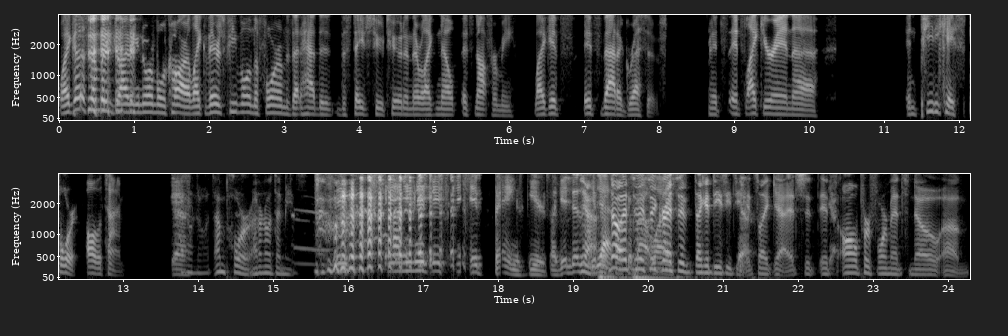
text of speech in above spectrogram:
Like uh, somebody driving a normal car, like there's people in the forums that had the the stage two tune, and they were like, nope, it's not for me. Like it's it's that aggressive. It's it's like you're in uh in PDK sport all the time. I yeah. don't know what I'm poor. I don't know what that means. It's- I I mean, mean, it, it, it bangs gears like it doesn't. yeah. Yeah. No, it's it's about, like- aggressive like, a DCT. Yeah. It's like yeah, it's just, it's Yeah. all performance, no um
